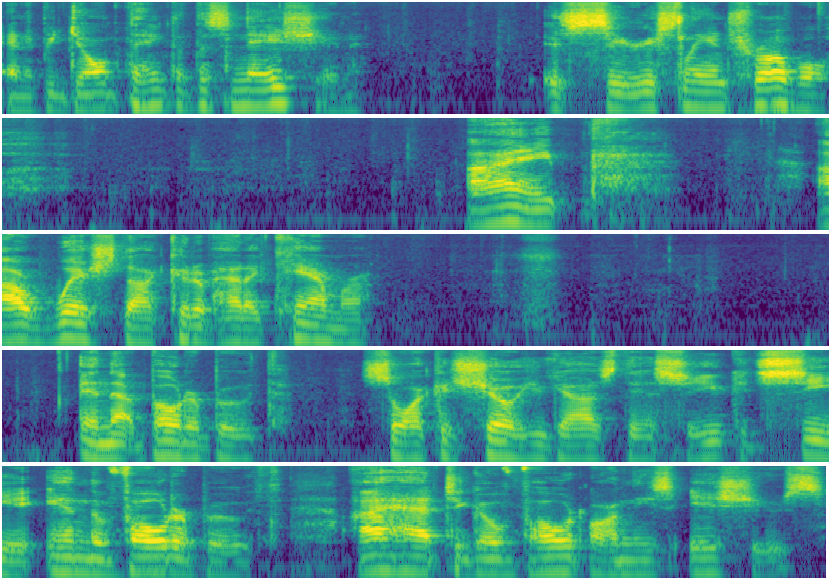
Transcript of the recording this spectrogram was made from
And if you don't think that this nation is seriously in trouble, I I wish that I could have had a camera in that voter booth so I could show you guys this so you could see it in the voter booth. I had to go vote on these issues.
